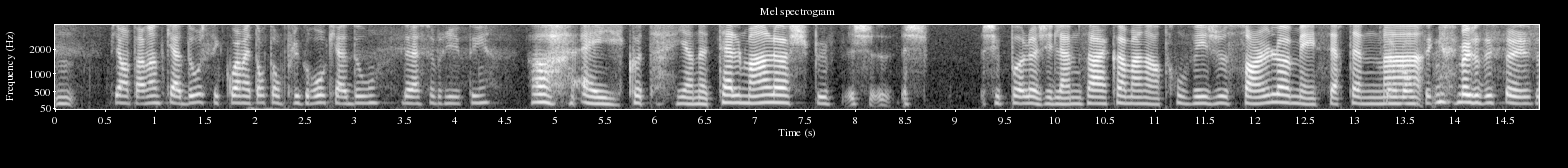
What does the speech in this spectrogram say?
Mm. Puis en parlant de cadeaux, c'est quoi, mettons, ton plus gros cadeau de la sobriété? Ah, hey, écoute, il y en a tellement, là, je peux. Je, je, je sais pas, là, j'ai de la misère comment en trouver juste un, là, mais C'est un certainement. bon signe. Ben, je c'est- je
